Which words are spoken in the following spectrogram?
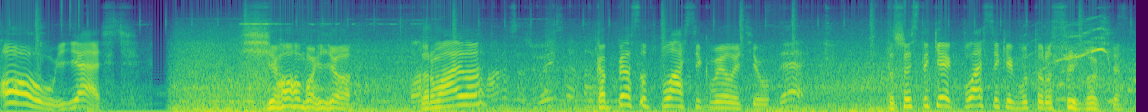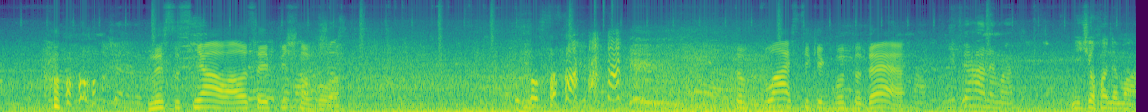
Оу, єсть! Йо-моє! Нормально? Капець тут пластик вилетів. Де? Та щось таке, як пластик, як будто розсипався. Не сусняв, але це епічно було. То пластик, як будто де. Ніфіга нема. Нічого нема,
